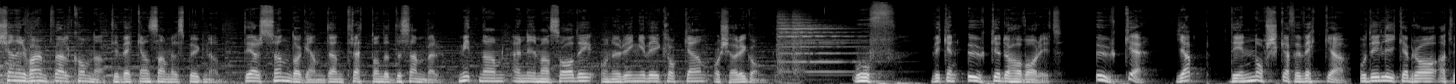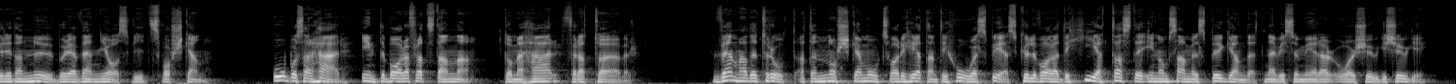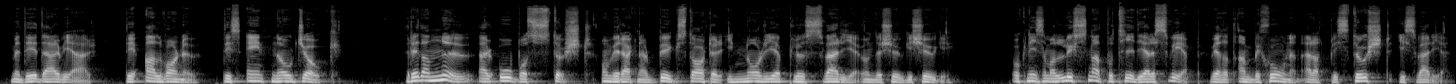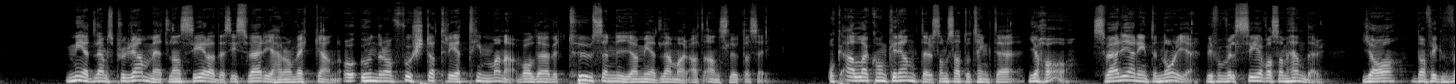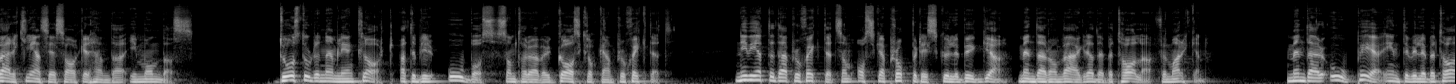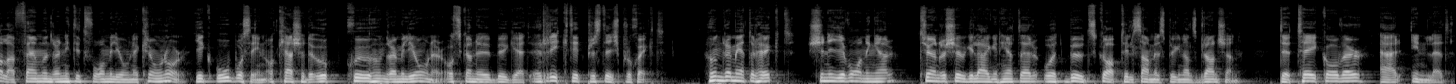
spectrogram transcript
känner er varmt välkomna till veckans samhällsbyggnad. Det är söndagen den 13 december. Mitt namn är Nima Sadi och nu ringer vi i klockan och kör igång. Uff, vilken uke det har varit. Uke? Japp, det är norska för vecka och det är lika bra att vi redan nu börjar vänja oss vid svorskan. Obos är här, inte bara för att stanna. De är här för att ta över. Vem hade trott att den norska motsvarigheten till HSB skulle vara det hetaste inom samhällsbyggandet när vi summerar år 2020? Men det är där vi är. Det är allvar nu. This ain't no joke. Redan nu är OBOS störst om vi räknar byggstarter i Norge plus Sverige under 2020. Och ni som har lyssnat på tidigare svep vet att ambitionen är att bli störst i Sverige. Medlemsprogrammet lanserades i Sverige häromveckan och under de första tre timmarna valde över tusen nya medlemmar att ansluta sig. Och alla konkurrenter som satt och tänkte “Jaha, Sverige är inte Norge, vi får väl se vad som händer” Ja, de fick verkligen se saker hända i måndags. Då stod det nämligen klart att det blir OBOS som tar över Gasklockan-projektet. Ni vet det där projektet som Oscar Properties skulle bygga, men där de vägrade betala för marken. Men där OP inte ville betala 592 miljoner kronor gick OBOS in och cashade upp 700 miljoner och ska nu bygga ett riktigt prestigeprojekt. 100 meter högt, 29 våningar, 320 lägenheter och ett budskap till samhällsbyggnadsbranschen. The Takeover är inledd.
